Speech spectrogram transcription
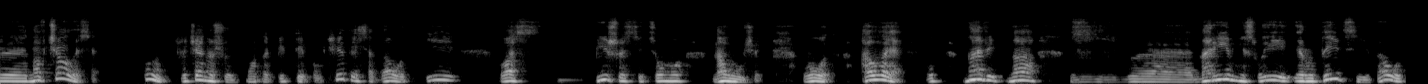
е, навчалися, ну, звичайно, що можна піти повчитися, да? от, і вас в більшості цьому научать. От. Але от навіть на, е, на рівні своєї ерудиції, да, от,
